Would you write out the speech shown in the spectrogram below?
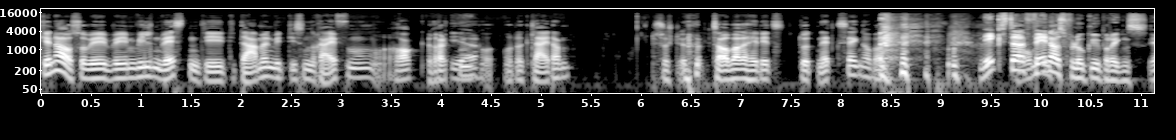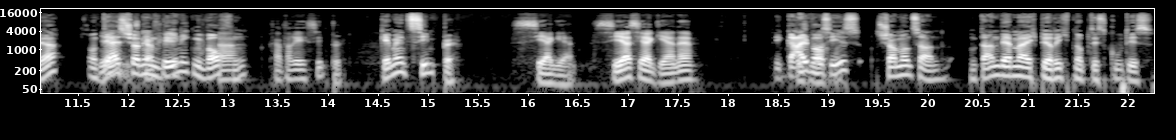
Genau, so wie, wie im Wilden Westen, die, die Damen mit diesen reifen Rock, Röcken Ja. oder Kleidern. So Zauberer hätte ich jetzt dort nicht gesehen, aber Nächster? Fanausflug übrigens, ja? Und der Ja, ist schon in wenigen Wochen. Äh, Kabarett Simple. Gehen wir ins Simple. Sehr gern. Sehr, sehr gerne. Egal was ist, schauen wir uns an. Und dann werden wir euch berichten, ob das gut ist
